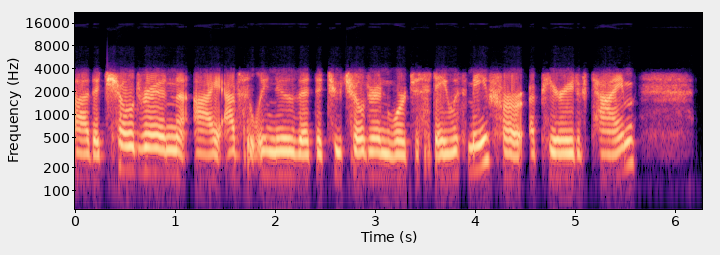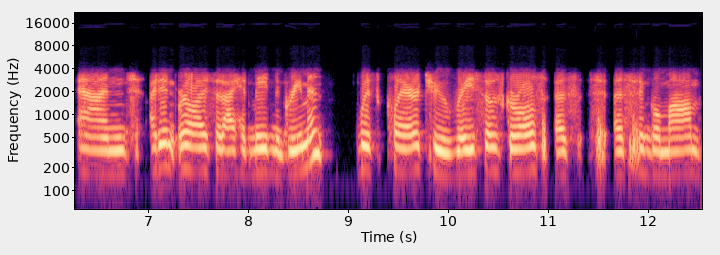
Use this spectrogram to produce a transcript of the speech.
uh, the children. I absolutely knew that the two children were to stay with me for a period of time, and I didn't realize that I had made an agreement with Claire to raise those girls as a single mom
